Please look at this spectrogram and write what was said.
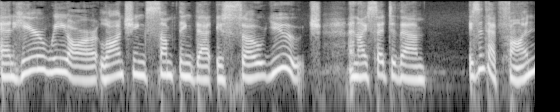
and here we are launching something that is so huge huge. And I said to them, Isn't that fun?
